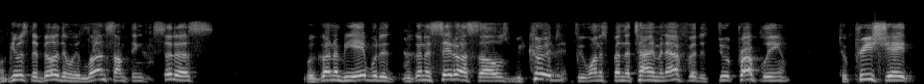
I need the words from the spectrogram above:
it'll give us the ability when we learn something Chassidus, we're going to be able to, we're going to say to ourselves, we could, if we want to spend the time and effort to do it properly, to appreciate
